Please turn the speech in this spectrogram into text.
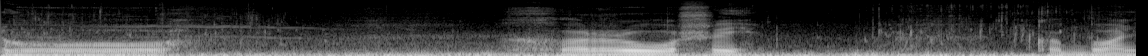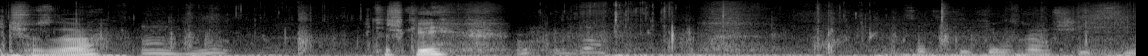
О, хороший. Кабанчос, да? Тяжкий? Це такий кілограм 6-7.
